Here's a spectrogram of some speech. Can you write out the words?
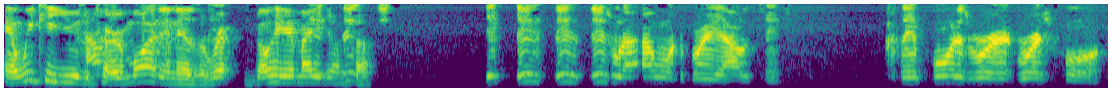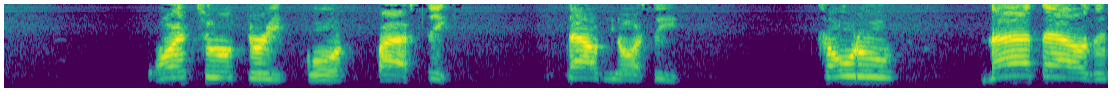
and we keep using Curtis Martin as a rep. Go ahead, Major. I'm sorry. This, this, this, this, is what I want to bring y'all attention. Clint Portis ru- rush for one, two, three, four, five, six thousand yard season. Total nine thousand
